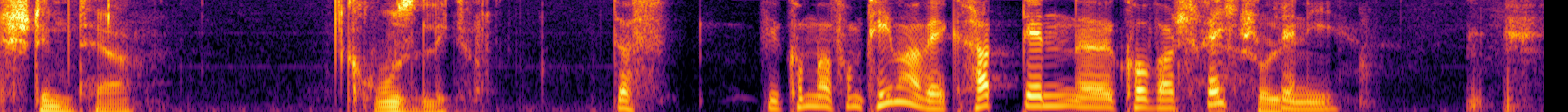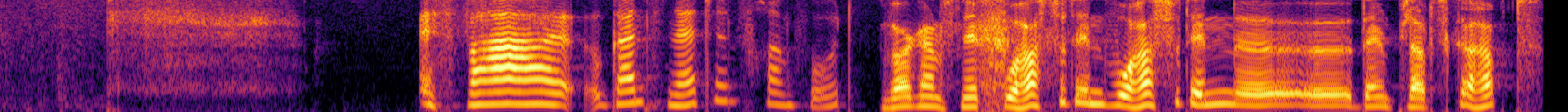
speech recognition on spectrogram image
Stimmt, ja. Gruselig das, wir kommen mal vom Thema weg. Hat denn äh, Kovac recht, Jenny? Es war ganz nett in Frankfurt. War ganz nett. Wo hast du denn, wo hast du denn äh, deinen Platz gehabt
